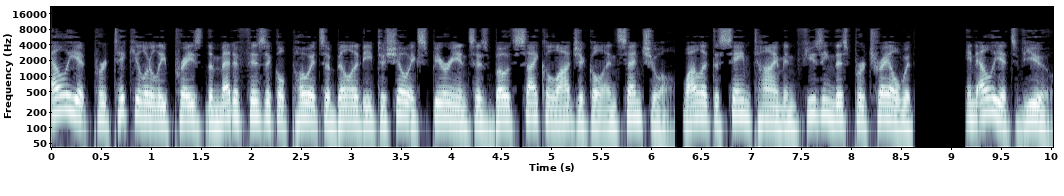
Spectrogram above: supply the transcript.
Eliot particularly praised the metaphysical poet's ability to show experience as both psychological and sensual, while at the same time infusing this portrayal with—in Eliot's view,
